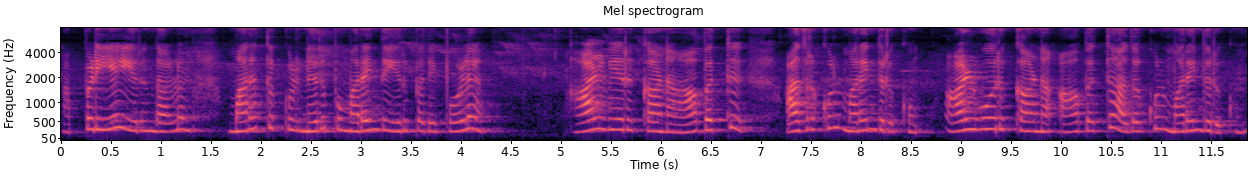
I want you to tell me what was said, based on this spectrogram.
அப்படியே இருந்தாலும் மரத்துக்குள் நெருப்பு மறைந்து இருப்பதைப் போல ஆழ்வேருக்கான ஆபத்து அதற்குள் மறைந்திருக்கும். ஆழ்வோருக்கான ஆபத்து அதற்குள் மறைந்திருக்கும்.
